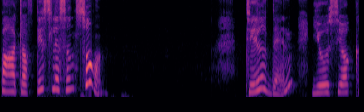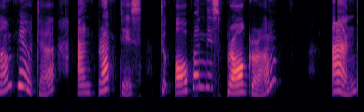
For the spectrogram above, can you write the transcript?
part of this lesson soon. Till then, use your computer and practice to open this program and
